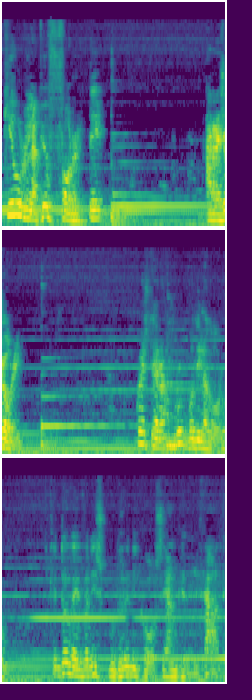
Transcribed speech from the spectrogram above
chi urla più forte ha ragione. Questo era un gruppo di lavoro che doveva discutere di cose anche delicate.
